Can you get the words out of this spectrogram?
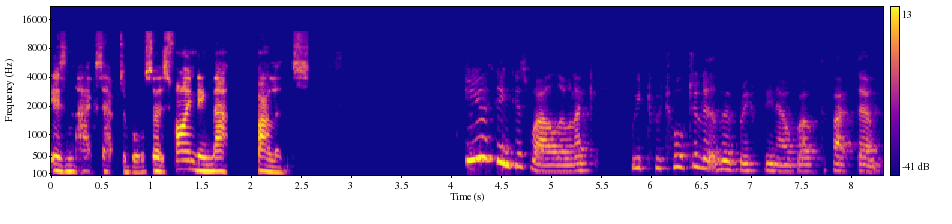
isn't acceptable so it's finding that balance do you think as well though like we, we talked a little bit briefly now about the fact that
